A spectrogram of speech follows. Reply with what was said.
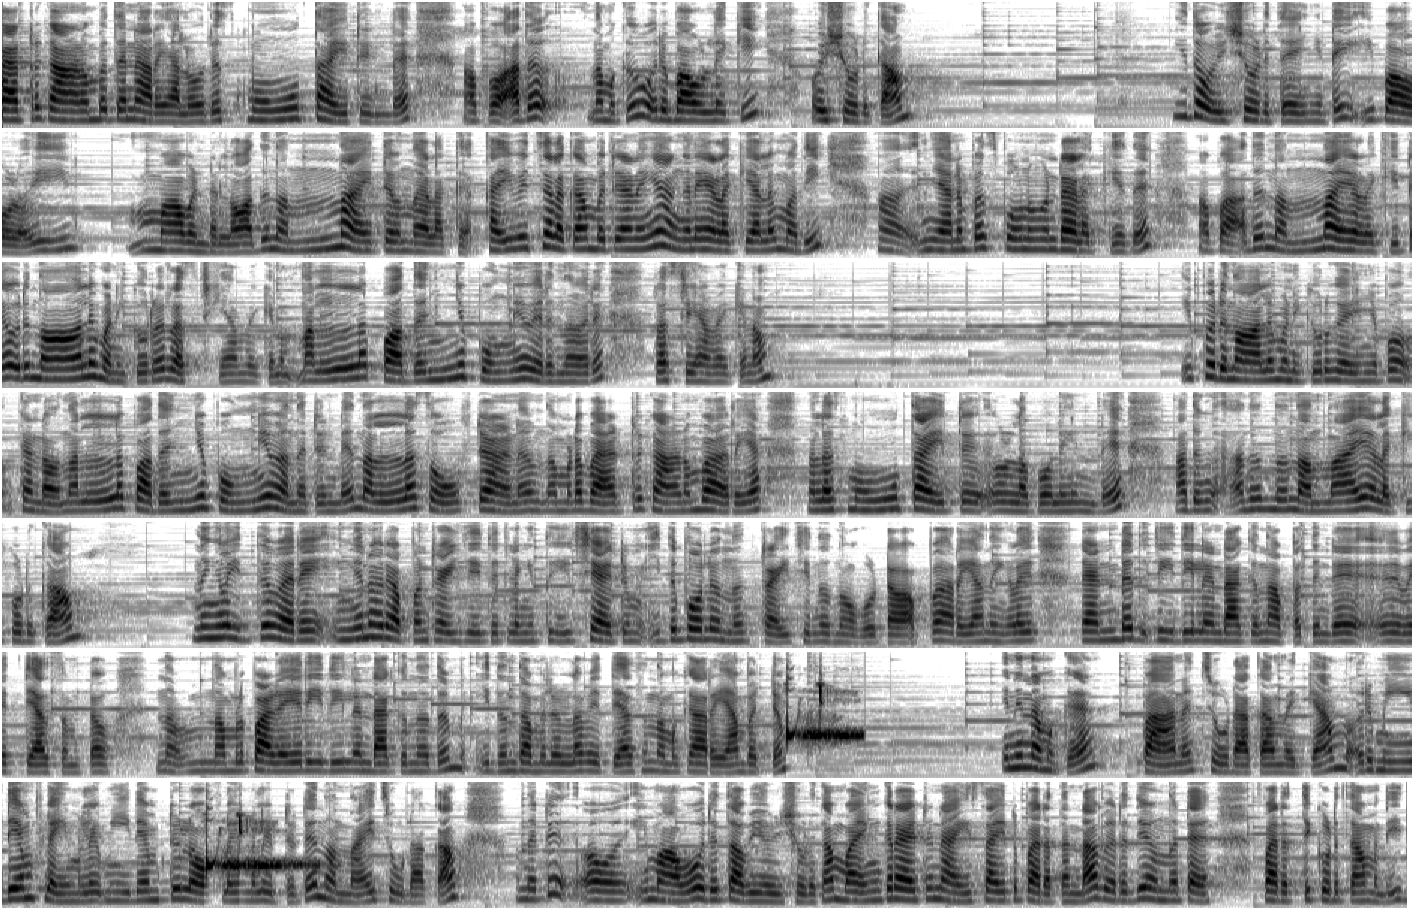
ബാറ്റർ കാണുമ്പോൾ തന്നെ അറിയാമല്ലോ ഒരു സ്മൂത്ത് ആയിട്ടുണ്ട് അപ്പോൾ അത് നമുക്ക് ഒരു ബൗളിലേക്ക് ഒഴിച്ചു കൊടുക്കാം. ഇത് ഒഴിച്ചു കൊടുത്തു കഴിഞ്ഞിട്ട് ഈ ബൗൾ ഈ മാവുണ്ടല്ലോ അത് നന്നായിട്ട് ഒന്ന് ഇളക്കുക കൈ വെച്ച് ഇളക്കാൻ പറ്റുകയാണെങ്കിൽ അങ്ങനെ ഇളക്കിയാലും മതി. ഞാനിപ്പോൾ സ്പൂണും കൊണ്ട് ഇളക്കിയത്. അപ്പോൾ അത് നന്നായി ഇളക്കിയിട്ട് ഒരു നാല് മണിക്കൂർ റെസ്റ്റ് ചെയ്യാൻ വെക്കണം. നല്ല പതഞ്ഞ് പൊങ്ങി വരുന്നവരെ റെസ്റ്റ് ചെയ്യാൻ വെക്കണം. ഇപ്പോൾ ഒരു നാല് മണിക്കൂർ കഴിഞ്ഞപ്പോൾ കണ്ടോ നല്ല പതഞ്ഞ് പൊങ്ങി വന്നിട്ടുണ്ട്. നല്ല സോഫ്റ്റാണ് നമ്മുടെ ബാറ്ററി കാണുമ്പോൾ അറിയാം നല്ല സ്മൂത്തായിട്ട് ഉള്ള പോലെ ഉണ്ട്. അത് അതൊന്ന് നന്നായി ഇളക്കി കൊടുക്കാം. നിങ്ങൾ ഇതുവരെ ഇങ്ങനെ ഒരു അപ്പം ട്രൈ ചെയ്തിട്ടില്ലെങ്കിൽ തീർച്ചയായിട്ടും ഇതുപോലെ ഒന്ന് ട്രൈ ചെയ്ത് നോക്കൂ കേട്ടോ അപ്പോൾ അറിയാം നിങ്ങൾ രണ്ട് രീതിയിൽ ഉണ്ടാക്കുന്ന അപ്പത്തിന്റെ വ്യത്യാസം കേട്ടോ നമ്മൾ പഴയ രീതിയിൽ ഉണ്ടാക്കുന്നതും ഇതും തമ്മിലുള്ള വ്യത്യാസം നമുക്ക് അറിയാൻ പറ്റും. ഇനി നമുക്ക് പാന് ചൂടാക്കാൻ വെക്കാം. ഒരു മീഡിയം ഫ്ലെയിമിൽ മീഡിയം ടു ലോ ഫ്ലെയിമിൽ ഇട്ടിട്ട് നന്നായി ചൂടാക്കാം. എന്നിട്ട് ഈ മാവ് ഒരു തവി ഒഴിച്ചു കൊടുക്കാം. ഭയങ്കരമായിട്ട് നൈസായിട്ട് പരത്തണ്ട. വെറുതെ ഒന്ന് പരത്തി കൊടുത്താൽ മതി.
